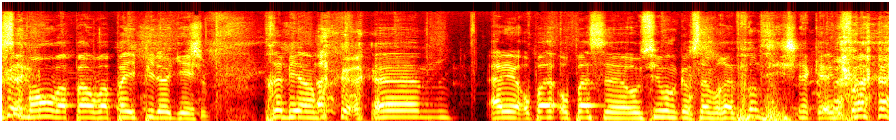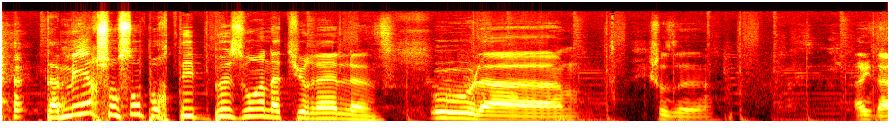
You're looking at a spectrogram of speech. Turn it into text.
c'est bon, on va pas, on va pas épiloguer. Je- Très bien. Euh, allez, on, pa- on passe euh, au suivant comme ça vous répondez chacun une fois. Ta meilleure chanson pour tes besoins naturels? Ouh là. Quelque chose. euh, Avec la,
